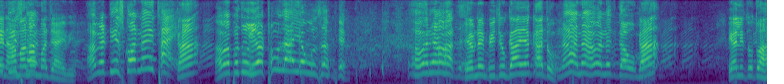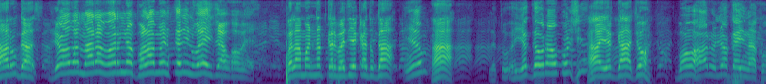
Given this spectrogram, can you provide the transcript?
બેની આમાં નો મજા આવી. હવે ડિસ્કો નહીં થાય. કા? હવે બધું હેઠું જાય એવું છે બેન. હવે રેવા દે. એમને બીજું ગાય કાતું ના ના હવે નથી ગાવું કા? મારે. એલી તું તો હારું ગાસ લ્યો હવે મારા વરને ભલામણ કરીને વહી જાવ હવે. ભલામણ નત કર હજી એકાદું ગા. એમ? હા. તું એક ગૌરવ પડશે? હા એક ગા જો. બહુ સારું લ્યો કઈ નાખો.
